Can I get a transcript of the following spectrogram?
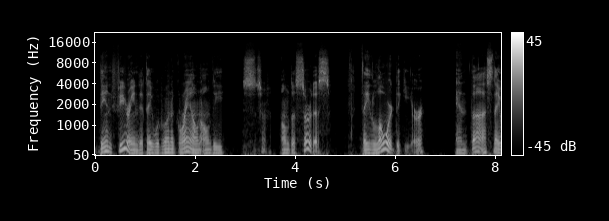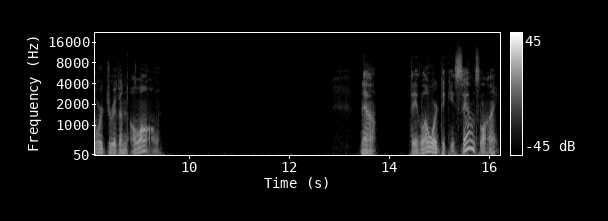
Then, fearing that they would run aground on the on the Syrtis, they lowered the gear, and thus they were driven along. Now, they lowered the gear. Sounds like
